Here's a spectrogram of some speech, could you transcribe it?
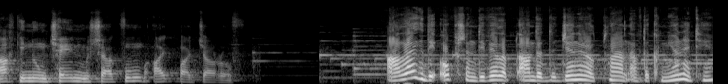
նախկինում չէին մշակվում այդ պատճառով Unlike the option developed under the general plan of the community,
